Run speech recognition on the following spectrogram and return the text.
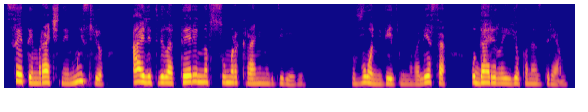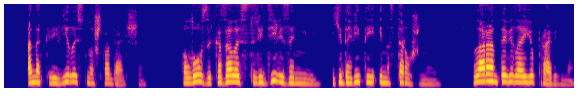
С этой мрачной мыслью Айлет вела Террина в сумрак раненых деревьев. Вонь ведьминого леса ударила ее по ноздрям. Она кривилась, но шла дальше. Лозы, казалось, следили за ними, ядовитые и настороженные. Лоранта вела ее правильно.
